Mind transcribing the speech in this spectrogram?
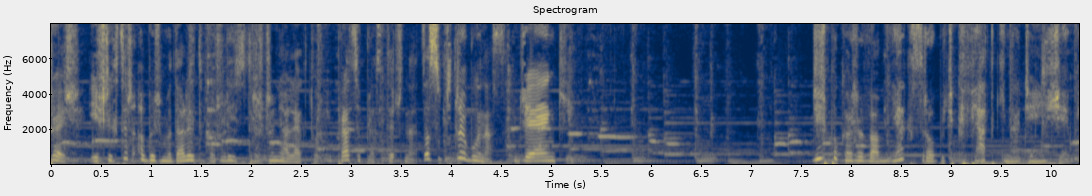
Cześć, jeśli chcesz, abyśmy dalej tworzyli streszczenia lektur i prace plastyczne, zasubskrybuj nas. Dzięki. Dziś pokażę Wam, jak zrobić kwiatki na Dzień Ziemi.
